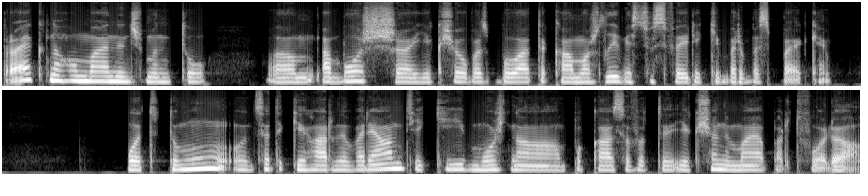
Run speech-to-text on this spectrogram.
проектного менеджменту, або ж якщо у вас була така можливість у сфері кібербезпеки. От тому це такий гарний варіант, який можна показувати, якщо немає портфоліо.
